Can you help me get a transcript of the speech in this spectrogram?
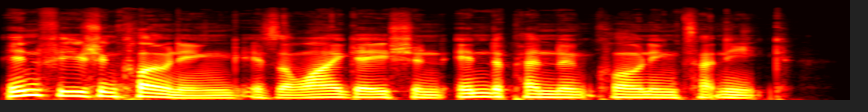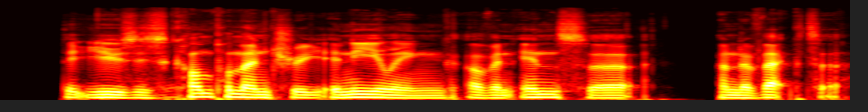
Infusion cloning is a ligation independent cloning technique that uses complementary annealing of an insert and a vector.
